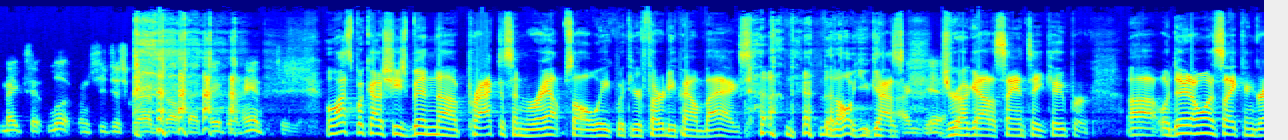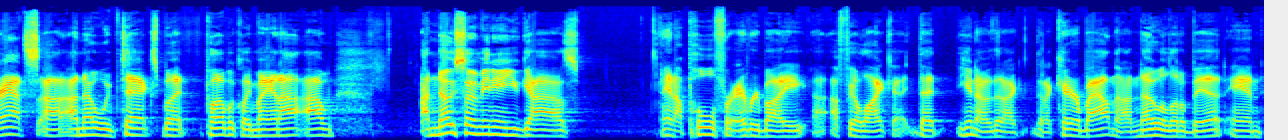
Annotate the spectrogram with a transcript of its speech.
makes it look when she just grabs it off that table and hands it to you. Well, that's because she's been uh, practicing reps all week with your 30 pound bags that all you guys drug out of Santee Cooper. Uh, well, dude, I want to say congrats. Uh, I know we've texted, but publicly, man, I, I, I know so many of you guys and I pull for everybody. I feel like uh, that you know that I that I care about and that I know a little bit. And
